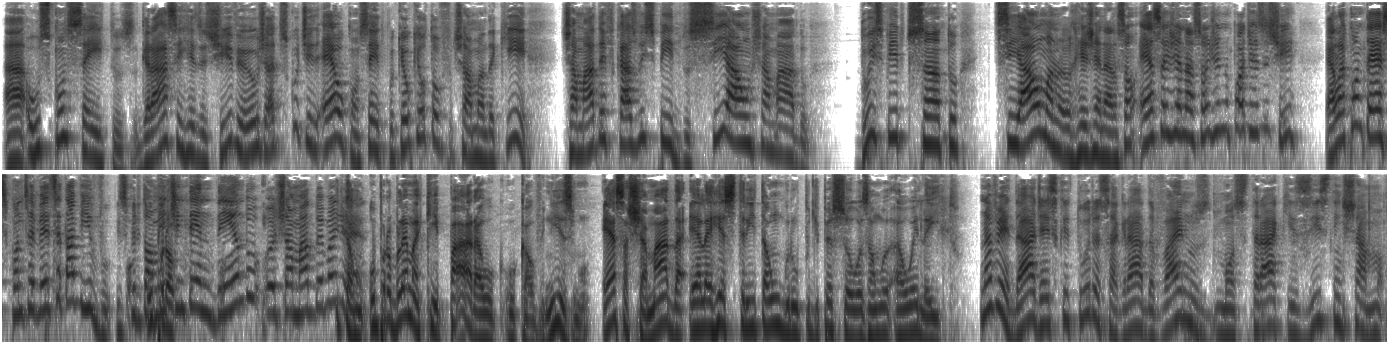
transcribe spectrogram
ah, os conceitos. Graça irresistível eu já discuti. É o conceito, porque o que eu estou chamando aqui, chamado eficaz do Espírito. Se há um chamado do Espírito Santo, se há uma regeneração, essa regeneração a gente não pode resistir. Ela acontece. Quando você vê, você está vivo, espiritualmente pro- entendendo o chamado do Evangelho. Então, o problema é que para o, o calvinismo, essa chamada ela é restrita a um grupo de pessoas, ao, ao eleito. Na verdade, a Escritura Sagrada vai nos mostrar que existem chamados.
